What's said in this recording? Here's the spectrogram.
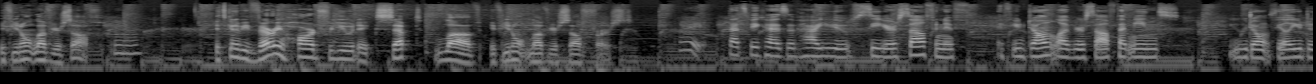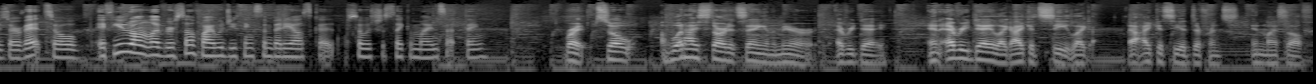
if you don't love yourself. Mm-hmm. It's going to be very hard for you to accept love if you don't love yourself first. Right. That's because of how you see yourself, and if if you don't love yourself, that means you don't feel you deserve it. So if you don't love yourself, why would you think somebody else could? So it's just like a mindset thing. Right. So what I started saying in the mirror every day, and every day, like I could see, like I could see a difference in myself,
